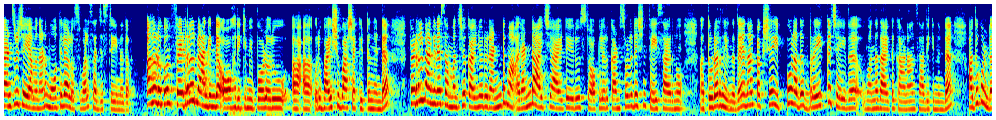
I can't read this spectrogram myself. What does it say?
കൺസിഡർ ചെയ്യാമെന്നാണ് മോത്തിലാൽ ഒസ്വാൾ സജസ്റ്റ് ചെയ്യുന്നത്. അതോടൊപ്പം ഫെഡറൽ ബാങ്കിന്റെ ഓഹരിക്കും ഇപ്പോൾ ഒരു ഒരു വൈശുഭാഷ കിട്ടുന്നുണ്ട്. ഫെഡറൽ ബാങ്കിനെ സംബന്ധിച്ച് കഴിഞ്ഞ ഒരു രണ്ട് മാ രണ്ടാഴ്ചയായിട്ട് ഈ ഒരു സ്റ്റോക്കിൽ ഒരു കൺസോളിഡേഷൻ ഫേസ് ആയിരുന്നു തുടർന്നിരുന്നത്. എന്നാൽ പക്ഷേ ഇപ്പോൾ അത് ബ്രേക്ക് ചെയ്ത് വന്നതായിട്ട് കാണാൻ സാധിക്കുന്നുണ്ട്. അതുകൊണ്ട്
